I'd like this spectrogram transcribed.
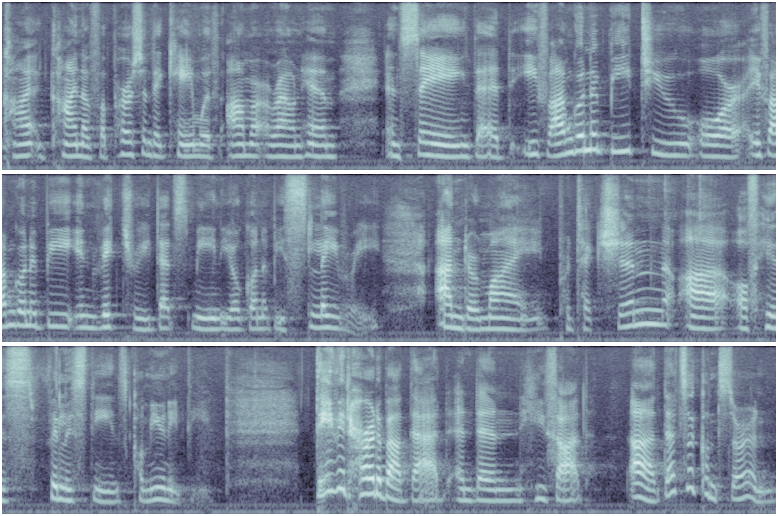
kind, kind of a person that came with armor around him and saying that if I'm going to beat you or if I'm going to be in victory, that's mean you're going to be slavery under my protection uh, of his Philistines community. David heard about that, and then he thought, ah, that's a concern.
